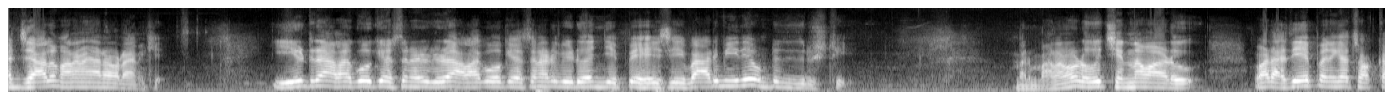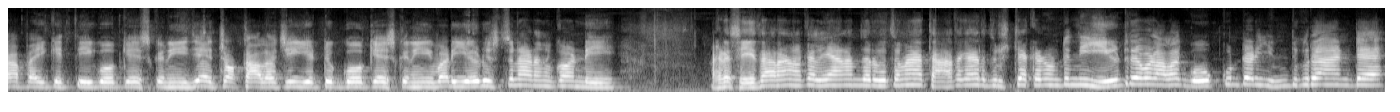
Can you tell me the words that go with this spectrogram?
అజ్జాలు మనం ఏడవడానికి. ఏమిట్రా అలా గోకేస్తున్నాడు వీడు అలా గోకేస్తున్నాడు వీడు అని చెప్పేసి వాడి మీదే ఉంటుంది దృష్టి. మరి మనవాడు చిన్నవాడు వాడు అదే పనిగా చొక్కా పైకెత్తి గోకేసుకుని ఇదే చొక్కాలో చెయ్యట్టు గోకేసుకుని వాడు ఏడుస్తున్నాడు అనుకోండి. అక్కడ సీతారామ కళ్యాణం జరుగుతున్నా తాతగారి దృష్టి ఎక్కడ ఉంటుంది? ఏడురా వాడు అలా గోక్కుంటాడు? ఎందుకురా అంటే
